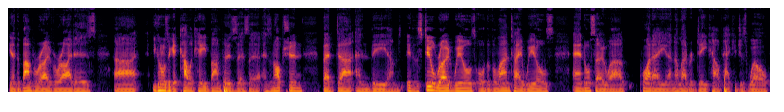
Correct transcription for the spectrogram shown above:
you know the bumper overriders. Uh, you can also get color keyed bumpers as a as an option, but uh, and the um, either the steel road wheels or the Volante wheels, and also uh, quite a, an elaborate decal package as well.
